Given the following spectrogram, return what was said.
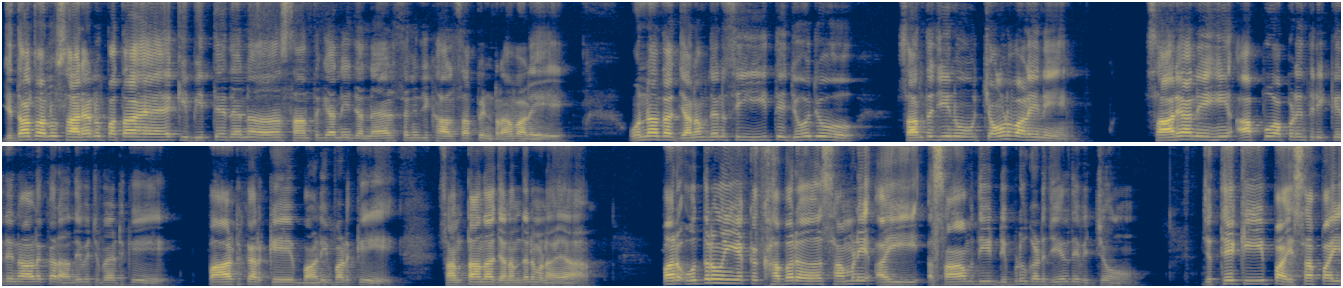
ਜਿੱਦਾਂ ਤੁਹਾਨੂੰ ਸਾਰਿਆਂ ਨੂੰ ਪਤਾ ਹੈ ਕਿ ਬੀਤੇ ਦਿਨ ਸੰਤ ਗਿਆਨੀ ਜਰਨੈਲ ਸਿੰਘ ਜੀ ਖਾਲਸਾ ਭਿੰਡਰਾਂ ਵਾਲੇ ਉਹਨਾਂ ਦਾ ਜਨਮ ਦਿਨ ਸੀ ਤੇ ਜੋ ਜੋ ਸੰਤ ਜੀ ਨੂੰ ਚਾਹਣ ਵਾਲੇ ਨੇ, ਸਾਰਿਆਂ ਨੇ ਹੀ ਆਪੋ ਆਪਣੇ ਤਰੀਕੇ ਦੇ ਨਾਲ ਘਰਾਂ ਦੇ ਵਿੱਚ ਬੈਠ ਕੇ ਪਾਠ ਕਰਕੇ, ਬਾਣੀ ਪੜ੍ਹ ਕੇ ਸੰਤਾਂ ਦਾ ਜਨਮ ਦਿਨ ਮਨਾਇਆ। ਪਰ ਉਧਰੋਂ ਹੀ ਇੱਕ ਖਬਰ ਸਾਹਮਣੇ ਆਈ ਅਸਾਮ ਦੀ ਡਿਬੜੂਗੜ੍ਹ ਜੇਲ੍ਹ ਦੇ ਵਿੱਚੋਂ, ਜਿੱਥੇ ਕਿ ਭਾਈ ਸਾਹਿਬ ਭਾਈ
